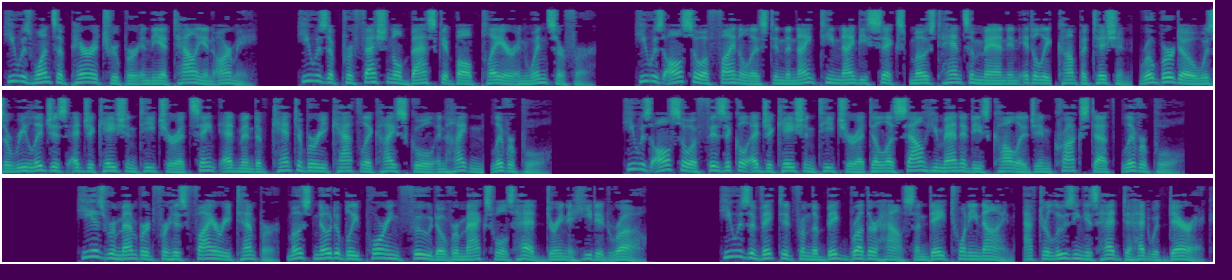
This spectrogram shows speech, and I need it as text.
He was once a paratrooper in the Italian army. He was a professional basketball player and windsurfer. He was also a finalist in the 1996 Most Handsome Man in Italy competition. Roberto was a religious education teacher at St Edmund of Canterbury Catholic High School in Huyton, Liverpool. He was also a physical education teacher at De La Salle Humanities College in Croxteth, Liverpool. He is remembered for his fiery temper, most notably pouring food over Maxwell's head during a heated row. He was evicted from the Big Brother house on day 29, after losing his head-to-head -head with Derek.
